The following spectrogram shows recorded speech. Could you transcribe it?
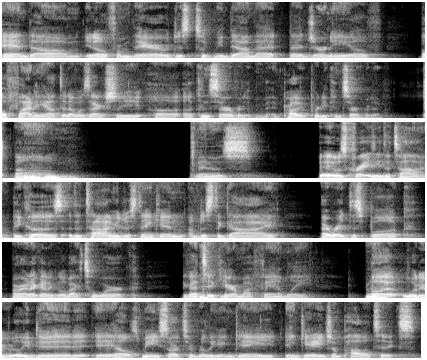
And um, you know, from there, it just took me down that that journey of of finding out that I was actually a, a conservative and probably pretty conservative. Um, And it was it was crazy at the time because at the time you're just thinking, I'm just a guy. I read this book. All right, I got to go back to work. I got to take care of my family. But what it really did, it, it helps me start to really engage engage in politics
